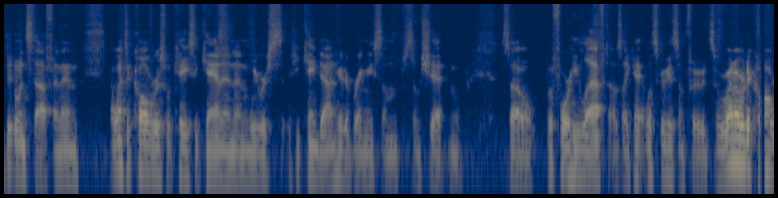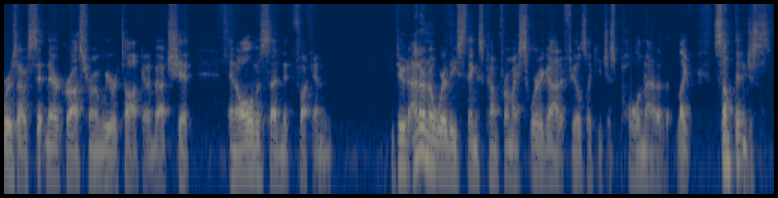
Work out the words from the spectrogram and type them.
doing stuff. And then I went to Culver's with Casey Cannon, and we were he came down here to bring me some some shit. And so before he left, I was like, hey, let's go get some food. So we went over to Culver's. I was sitting there across from him. We were talking about shit and all of a sudden it fucking dude i don't know where these things come from. I swear to god it feels like you just pull them out of the like something just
